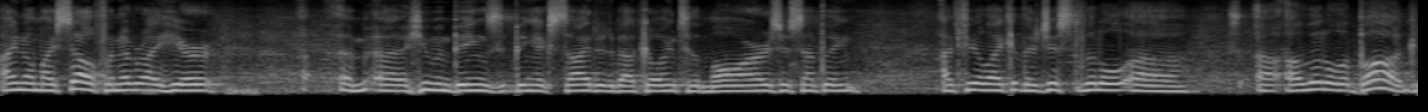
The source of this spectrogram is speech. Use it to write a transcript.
I know myself, whenever I hear um, uh, human beings being excited about going to Mars or something, I feel like they're just little, uh, a, a little bug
